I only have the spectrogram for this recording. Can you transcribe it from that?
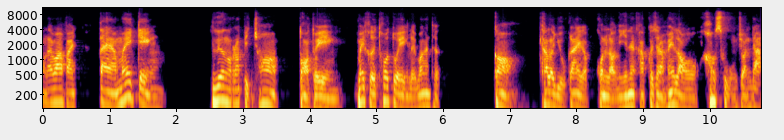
อะไรว่าไป แต่ไม่เก่งเรื่องรับผิดชอบต่อตัวเอง ไม่เคยโทษตัวเองเลยว่างั้นเถอะ ก็ถ้าเราอยู่ใกล้กับคนเหล่านี้นะครับ ก็จะทำให้เราเข้าสู่วงจรดรา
